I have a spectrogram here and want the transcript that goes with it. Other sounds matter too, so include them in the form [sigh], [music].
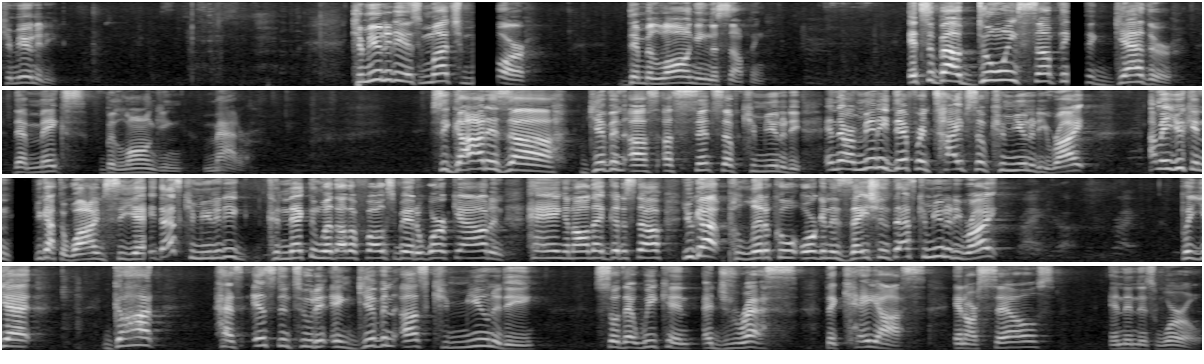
Community. Community is much more than belonging to something. It's about doing something together that makes belonging matter. See, God has uh, given us a sense of community. And there are many different types of community, right? I mean, you can, you got the YMCA, that's community, connecting with other folks, to be able to work out and hang and all that good stuff. You got political organizations, that's community, right? Right. right. But yet, God has instituted and given us community so that we can address the chaos in ourselves and in this world.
